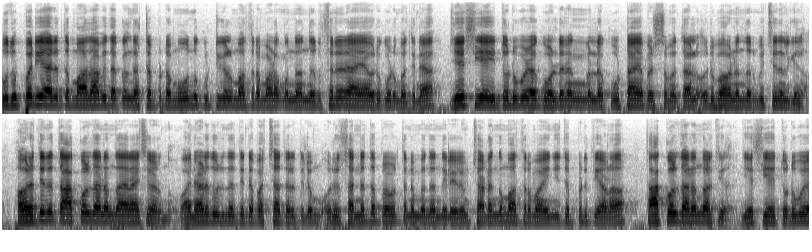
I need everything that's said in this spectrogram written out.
പുതുപ്പരിയാരത്ത് മാതാപിതാക്കൾ നഷ്ടപ്പെട്ട മൂന്ന് കുട്ടികൾ മാത്രം അടങ്ങുന്ന നിർധനരായ ഒരു കുടുംബത്തിന് J C I Thodupuzha golden അംഗങ്ങളുടെ കൂട്ടായ പരിശ്രമത്താൽ ഒരു ഭവനം നിർമ്മിച്ചു നൽകിയത് ഭവനത്തിന്റെ താക്കോൽ ദാനം ഞായറാഴ്ച നടന്നു വയനാട് ദുരന്തത്തിന്റെ പശ്ചാത്തലത്തിലും ഒരു സന്നദ്ധ പ്രവർത്തനം എന്ന നിലയിലും ചടങ്ങ് മാത്രമായി നിജപ്പെടുത്തിയാണ് താക്കോൽ ദാനം നടത്തിയത്. J C I Thodupuzha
